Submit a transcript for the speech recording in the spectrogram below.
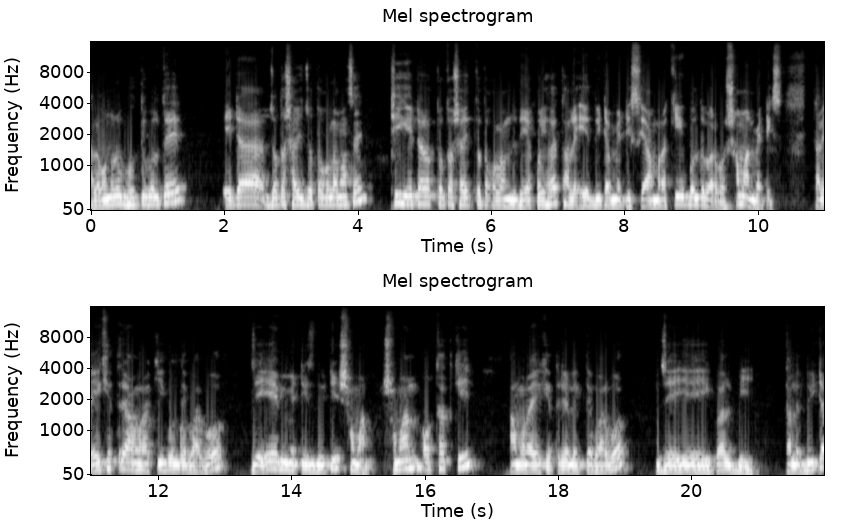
তাহলে অনুরূপ ভুক্তি বলতে এটা যত সারির যত কলাম আছে, ঠিক এটার তত সারির তত কলাম যদি একই হয়, তাহলে এই দুইটা ম্যাট্রিক্সকে আমরা কি বলতে পারব? সমান ম্যাট্রিক্স তাহলে এই ক্ষেত্রে আমরা কি বলতে পারব যে এ ম্যাট্রিক্স দুইটি সমান। সমান অর্থাৎ কি? আমরা এক্ষেত্রে লিখতে পারব যে এ ইকুয়াল বি তাহলে দুইটা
